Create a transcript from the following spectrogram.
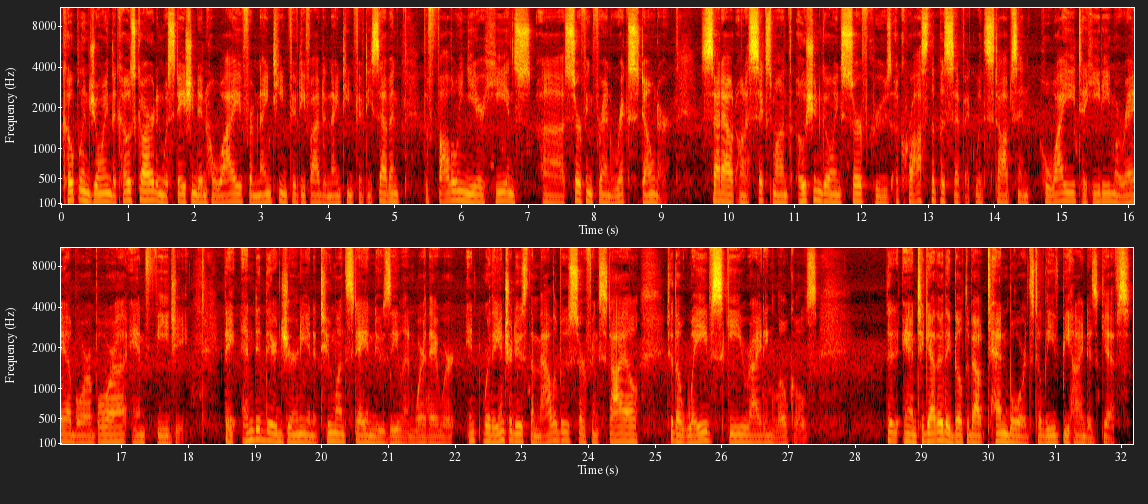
Copeland joined the Coast Guard and was stationed in Hawaii from 1955 to 1957. The following year, he and uh, surfing friend Rick Stoner set out on a six month ocean going surf cruise across the Pacific with stops in Hawaii, Tahiti, Moorea, Bora Bora, and Fiji. They ended their journey in a two-month stay in New Zealand, where they were in, where they introduced the Malibu surfing style to the wave ski riding locals. And together they built about 10 boards to leave behind as gifts.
